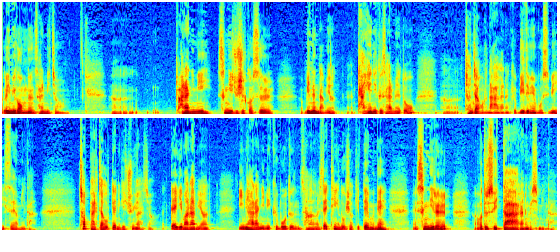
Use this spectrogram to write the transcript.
의미가 없는 삶이죠. 어, 하나님이 승리 주실 것을 믿는다면 당연히 그 삶에도 어, 전장으로 나아가는 그 믿음의 모습이 있어야 합니다. 첫 발자국 떼는 게 중요하죠. 떼기만 하면 이미 하나님이 그 모든 상황을 세팅해 놓으셨기 때문에 승리를 얻을 수 있다라는 것입니다.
